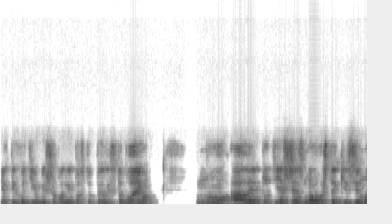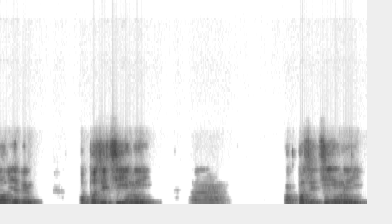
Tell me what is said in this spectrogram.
як ти хотів би, щоб вони поступили з тобою. Ну, але тут є ще знову ж таки Зінов'євим опозиційний, е, опозиційний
